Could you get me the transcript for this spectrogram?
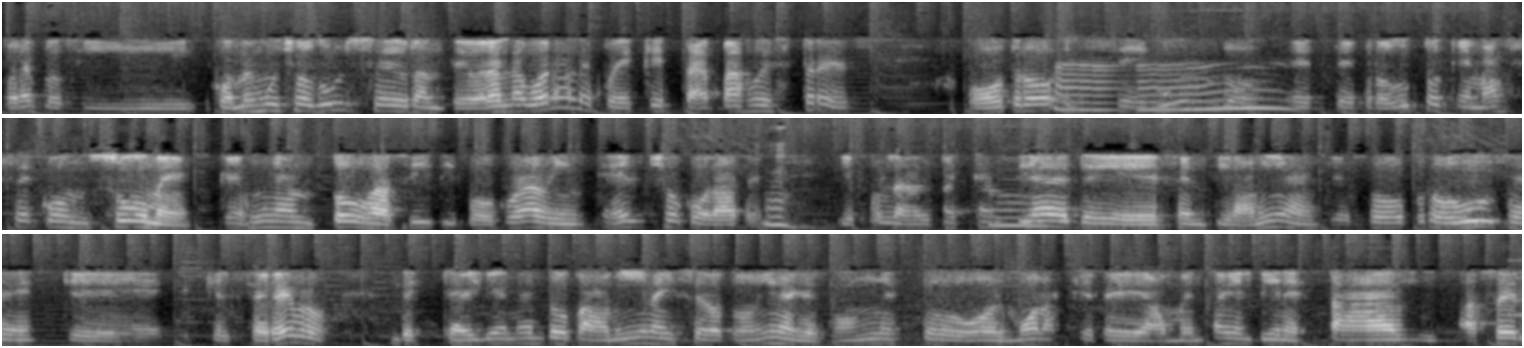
Por ejemplo, si comes mucho dulce durante horas laborales, pues es que estás bajo estrés. Otro segundo este producto que más se consume, que es un antojo así tipo craving, es el chocolate. Mm. Y es por las altas cantidades de fentilanina que eso produce que, que el cerebro descargue más dopamina y serotonina, que son estos hormonas que te aumentan el bienestar, el placer.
